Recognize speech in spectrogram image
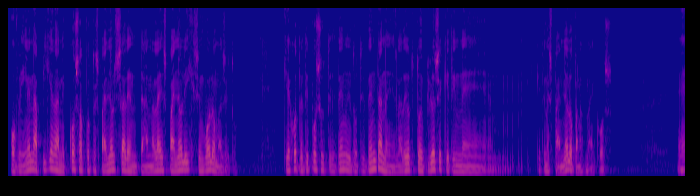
ο Βιλένα πήγε δανεικός από την Εσπανιόλ στη Σαλενιτάνα, αλλά η Εσπανιόλ είχε συμβόλαιο μαζί του. Και έχω την εντύπωση ότι δεν, ότι δεν ήταν, δηλαδή ότι το πλήρωσε και την, ε, και την Εσπανιόλ ο Παναθηναϊκός. Ε,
